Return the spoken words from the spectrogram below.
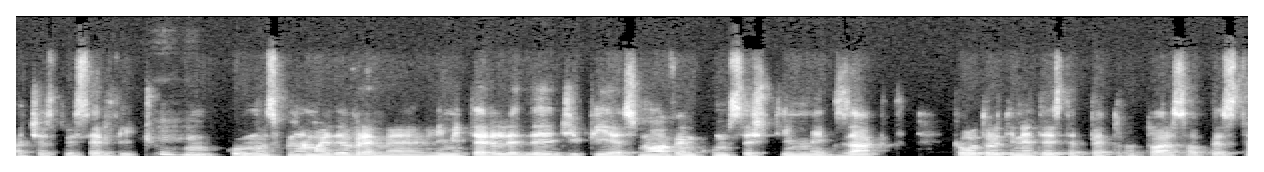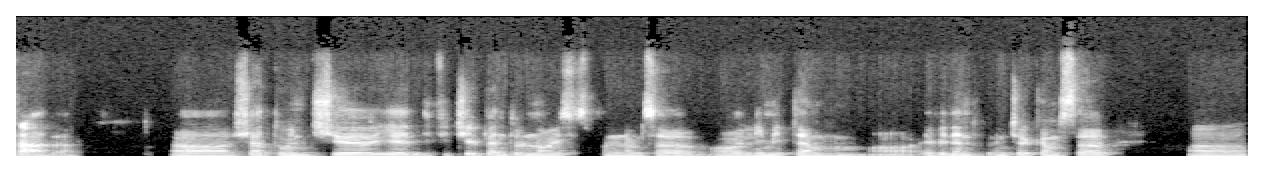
acestui serviciu. Uh-huh. Cum spuneam mai devreme, limitările de GPS. Nu avem cum să știm exact că o trotinetă este pe trotuar sau pe stradă. Uh, și atunci e dificil pentru noi să spunem să uh, limităm. Uh, evident, încercăm să uh,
